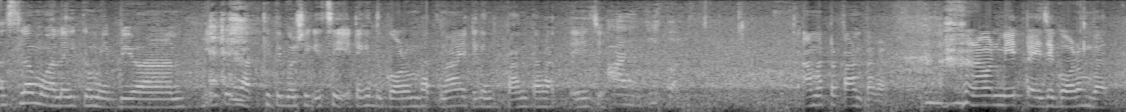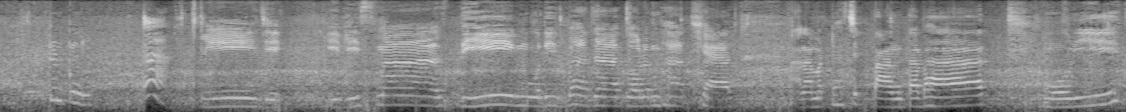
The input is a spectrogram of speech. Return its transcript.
আসসালামু আলাইকুম এভরিওয়ান। এই তো ভাত খেতে বসে গেছি। এটা কিন্তু গরম ভাত না এটা কিন্তু পান্তা ভাত। এই যে আমারটা পান্তা ভাত। আর আমার মেয়েরটা এই যে গরম ভাত। টুনটুনি। এই যে ইলিশ মাছ ডিম মরিচ ভাজা গরম ভাত শাক আর আমারটা হচ্ছে পান্তা ভাত মরিচ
